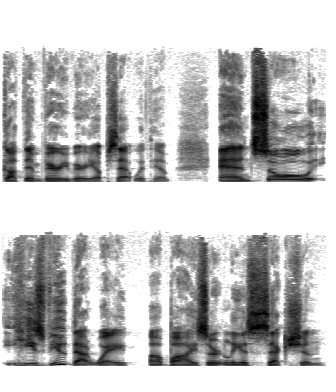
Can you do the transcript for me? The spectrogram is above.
got them very, very upset with him. And so he's viewed that way uh, by certainly a section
